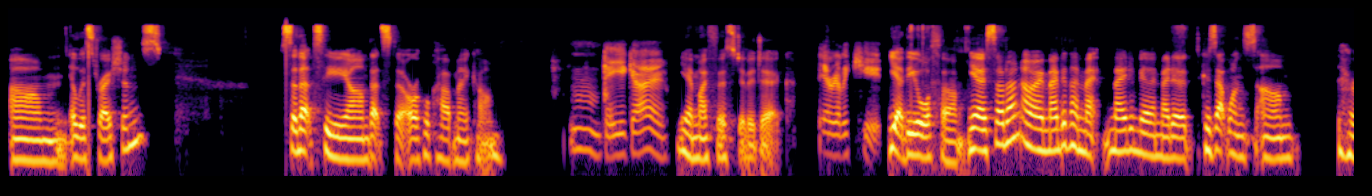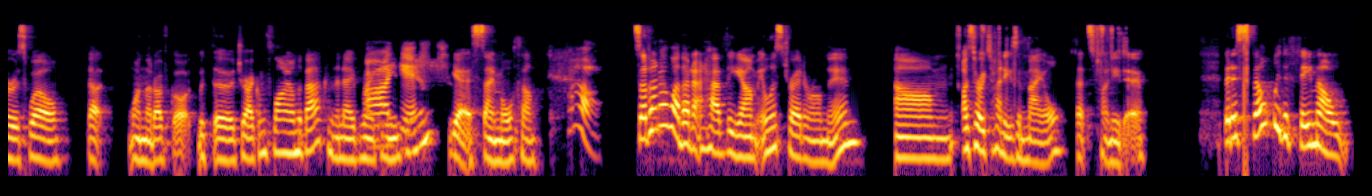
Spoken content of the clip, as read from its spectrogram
um illustrations. So that's the um that's the oracle card maker. Mm, there you go. Yeah, my first ever deck. They're really cute. Yeah, the author. Yeah, so I don't know. Maybe they made maybe they made it because that one's um her as well. That one that I've got with the dragonfly on the back and the Ah, American yes. Yeah, same author. Oh, So I don't know why they don't have the um illustrator on there. Um, oh, sorry, Toni's a male. That's Toni there, but it's spelled with a female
